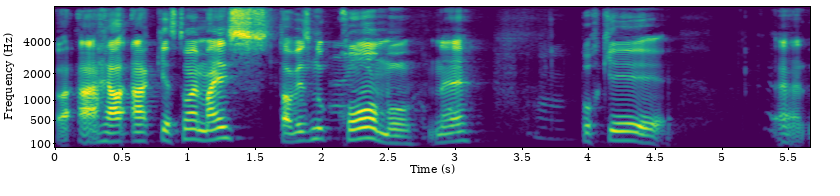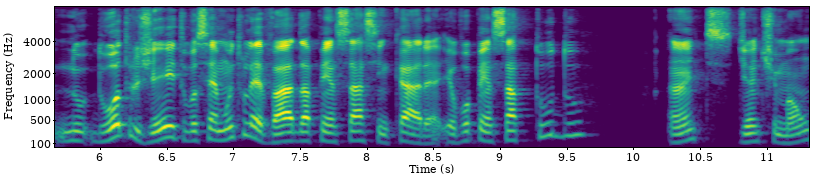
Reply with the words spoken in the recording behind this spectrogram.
A, a, a questão é mais, talvez, no como, né? Porque uh, no, do outro jeito, você é muito levado a pensar assim, cara, eu vou pensar tudo antes, de antemão,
